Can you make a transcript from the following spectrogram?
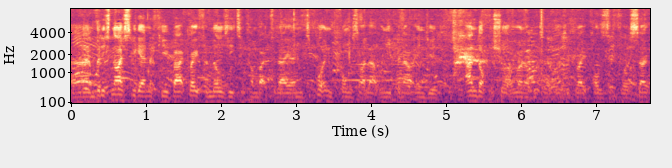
Um, but it's nice to be getting a few back. Great for Millsy to come back today and to put in a performance like that when you've been out injured and off a shorter run up was a, was a great positive for us. So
